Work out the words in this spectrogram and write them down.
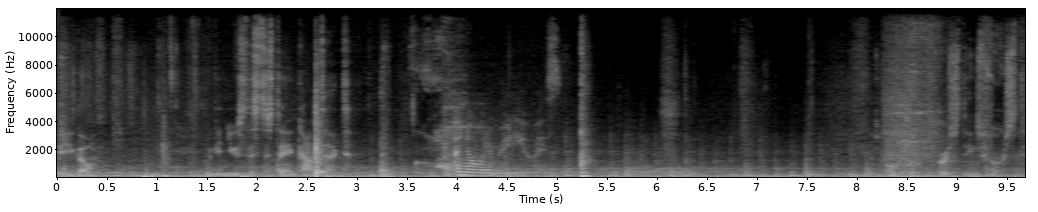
Here you go. We can use this to stay in contact. I know what a radio is. Okay, first things first.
